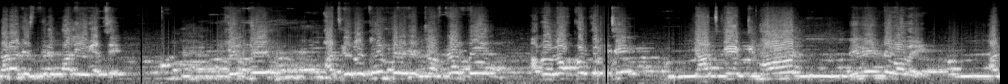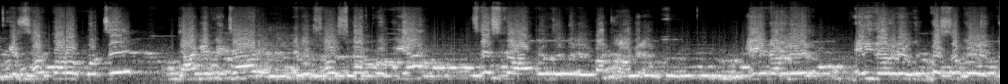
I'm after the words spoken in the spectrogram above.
তারা দেশ থেকে পালিয়ে গেছে। কিন্তু আজকে নতুন করে চক্রান্ত আমরা লক্ষ্য করছি আজকে একটি মহল বিভিন্ন ভাবে আজকে করছে আগে বিচার এবং সংস্কার প্রক্রিয়া শেষ পর্যন্ত নির্বাচন হবে না। এই ধরনের এই ধরনের উদ্দেশ্য প্রণীত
